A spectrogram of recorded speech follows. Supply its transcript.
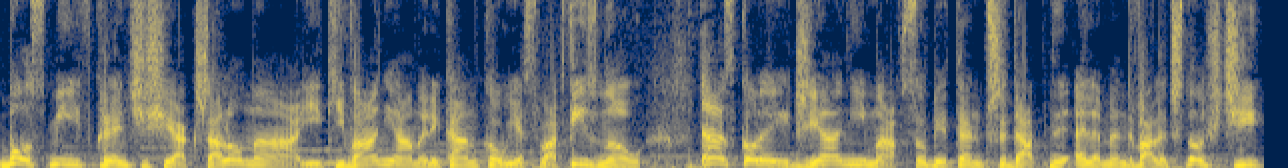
bo Smith kręci się jak szalona i kiwanie Amerykanką jest łatwizną, a z kolei Gianni ma w sobie ten przydatny element waleczności,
